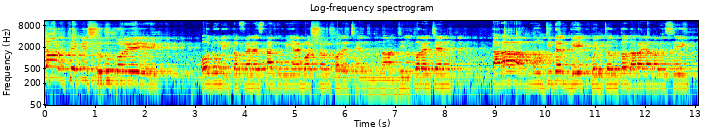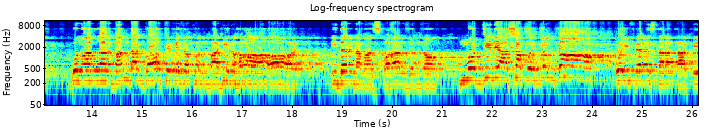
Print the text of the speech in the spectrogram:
পর থেকে শুরু করে অগণিত ফেরেস্তা দুনিয়ায় বর্ষণ করেছেন, নাজিল করেছেন। তারা মসজিদের গেট পর্যন্ত দাঁড়াইয়া রয়েছে। কোন আল্লাহর বান্দা গড় থেকে যখন বাহির হয়, ঈদের নামাজ পড়ার জন্য মসজিদে আসা পর্যন্ত ওই ফেরেস্তারা তাকে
